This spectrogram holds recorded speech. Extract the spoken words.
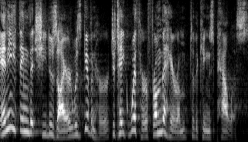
Anything that she desired was given her to take with her from the harem to the king's palace.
